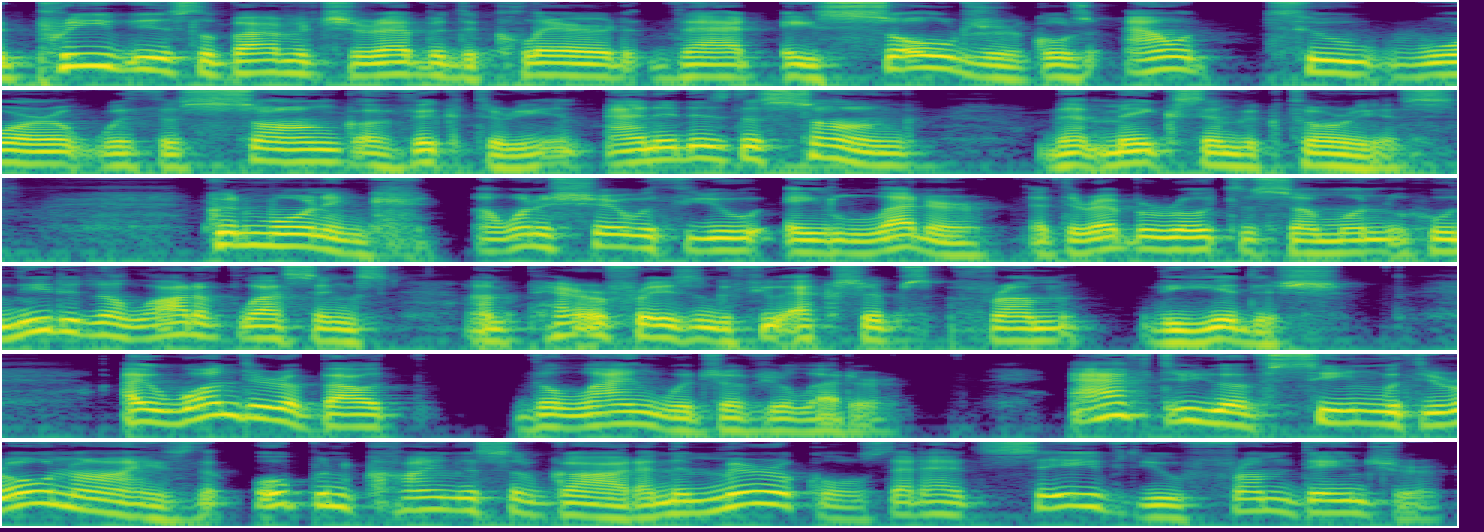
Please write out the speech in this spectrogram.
The previous Lubavitcher Rebbe declared that a soldier goes out to war with a song of victory, and it is the song that makes him victorious. Good morning. I want to share with you a letter that the Rebbe wrote to someone who needed a lot of blessings. I'm paraphrasing a few excerpts from the Yiddish. I wonder about the language of your letter. After you have seen with your own eyes the open kindness of God and the miracles that had saved you from danger,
